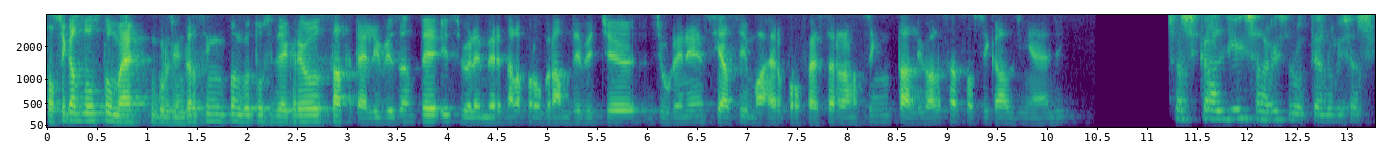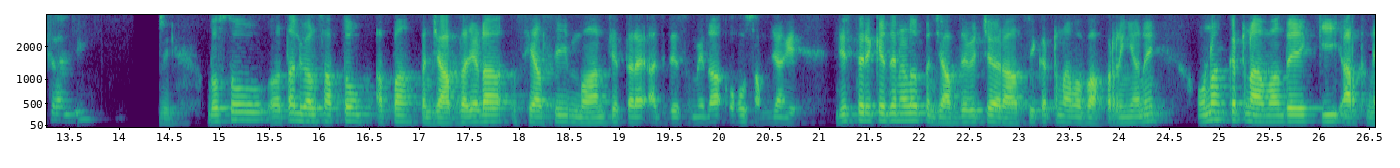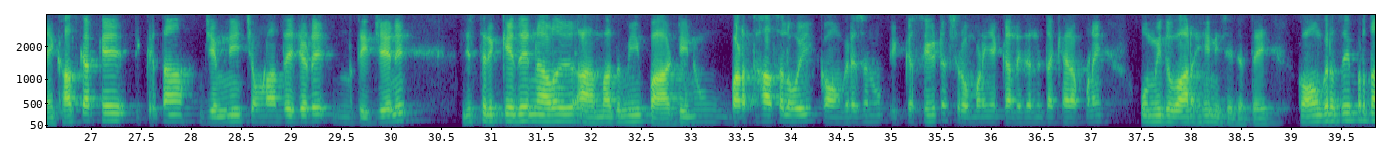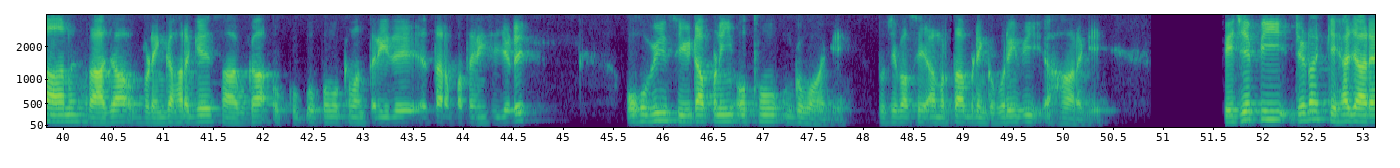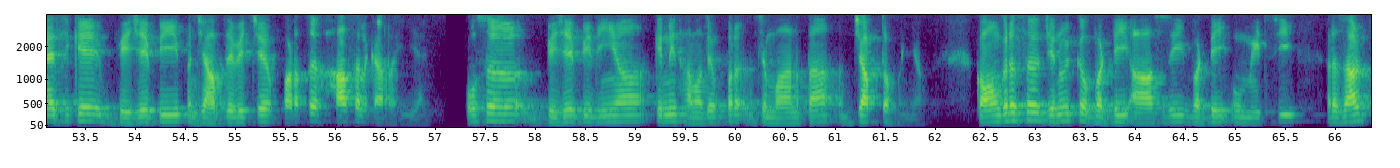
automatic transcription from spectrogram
ਸਤਿ ਸ਼੍ਰੀ ਅਕਾਲ ਦੋਸਤੋ ਮੈਂ ਗੁਰਜਿੰਦਰ ਸਿੰਘ ਭੰਗੂ ਤੁਸੀਂ ਦੇਖ ਰਹੇ ਹੋ ਸੱਤ ਟੈਲੀਵਿਜ਼ਨ ਤੇ ਇਸ ਵੇਲੇ ਮੇਰੇ ਨਾਲ ਪ੍ਰੋਗਰਾਮ ਦੇ ਵਿੱਚ ਜੁੜੇ ਨੇ ਸਿਆਸੀ ਮਾਹਿਰ ਪ੍ਰੋਫੈਸਰ ਰਣ ਸਿੰਘ ਧਾਲੀਵਾਲ ਸਰ ਸਤਿ ਸ਼੍ਰੀ ਅਕਾਲ ਜੀ ਆਇਆਂ ਜੀ ਸਤਿ ਸ਼੍ਰੀ ਅਕਾਲ ਜੀ ਸਾਰੇ ਸਰੋਤਿਆਂ ਨੂੰ ਵੀ ਸਤਿ ਸ਼੍ਰੀ ਅਕਾਲ ਜੀ ਦੋਸਤੋ ਅ, ਧਾਲੀਵਾਲ ਸਾਹਿਬ ਤੋਂ ਆਪਾਂ ਪੰਜਾਬ ਦਾ ਜਿਹੜਾ ਸਿਆਸੀ ਮਾਨਚਿੱਤਰ ਹੈ ਅੱਜ ਦੇ ਸਮੇਂ ਦਾ ਉਹ ਸਮਝਾਂਗੇ ਜਿਸ ਤਰੀਕੇ ਦੇ ਨਾਲ ਪੰਜਾਬ ਦੇ ਵਿੱਚ ਰਾਜਸੀ ਘਟਨਾਵਾਂ ਵਾਪਰ ਰਹੀਆਂ ਨੇ ਉਹਨਾਂ ਘਟਨਾਵਾਂ ਦੇ ਕੀ ਅਰਥ ਨੇ? ਖਾਸ ਕਰਕੇ ਇੱਕ ਤਾਂ ਜਿਮਨੀ ਚੋਣਾਂ ਦੇ ਜਿਹੜੇ ਨਤੀਜੇ ਨੇ, ਜਿਸ ਤਰੀਕੇ ਦੇ ਨਾਲ ਆਮ ਆਦਮੀ ਪਾਰਟੀ ਨੂੰ ਬੜਤ ਹਾਸਲ ਹੋਈ, ਕਾਂਗਰਸ ਨੂੰ ਇੱਕ ਸੀਟ ਸ਼੍ਰੋਮਣੀ ਅਕਾਲੀ ਦਲ ਨੇ ਤਾਂ ਖੈਰ ਆਪਣੇ ਉਮੀਦਵਾਰ ਹੀ ਨਹੀਂ ਸੀ ਦਿੱਤੇ। ਕਾਂਗਰਸ ਦੇ ਪ੍ਰਧਾਨ ਰਾਜਾ ਵੜਿੰਗ ਹਰਗੇ, ਸਾਬਕਾ ਉਪ ਉਪ ਮੁੱਖ ਮੰਤਰੀ ਦੇ ਧਰਮ ਪਤਨੀ ਸੀ ਜਿਹੜੇ, ਉਹ ਵੀ ਸੀਟ ਆਪਣੀ ਉੱਥੋਂ ਗਵਾ ਗਏ। ਦੂਜੇ ਪਾਸੇ ਅਮਰਤਾ ਵੜਿੰਗ ਹੋਰੀ ਵੀ ਹਾਰ ਗਏ। ਬੀਜੇਪੀ ਜਿਹੜਾ ਕਿਹਾ ਜਾ ਰਿਹਾ ਸੀ ਕਿ ਬੀਜੇਪੀ ਪੰਜਾਬ ਦੇ ਵਿੱਚ ਬੜਤ ਹਾਸਲ ਕਰ ਰਹੀ ਹੈ। ਉਸ ਬੀਜੇਪੀ ਦੀਆਂ ਕਿੰਨੀ ਥਾਵਾਂ ਦੇ ਉੱਪਰ ਜ਼ਮਾਨਤਾਂ ਜ਼ਬਤ ਹੋਈਆਂ। ਕਾਂਗਰਸ, ਜਿਹਨੂੰ ਇੱਕ ਵੱਡੀ ਆਸ ਸੀ, ਵੱਡੀ ਉਮੀਦ ਸੀ ਰਿਜ਼ਲਟ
